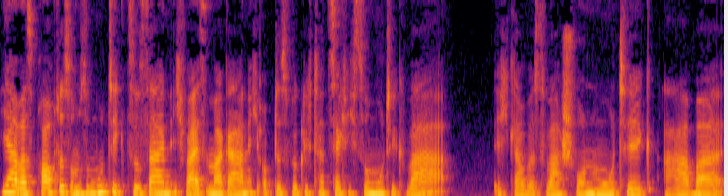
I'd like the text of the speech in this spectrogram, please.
Ja, was braucht es, um so mutig zu sein? Ich weiß immer gar nicht, ob das wirklich tatsächlich so mutig war. Ich glaube, es war schon mutig, aber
